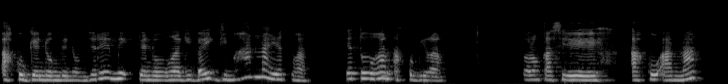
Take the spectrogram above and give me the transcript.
Aku gendong-gendong Jeremy, gendong lagi baik. Gimana ya Tuhan? Ya Tuhan, aku bilang, tolong kasih aku anak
